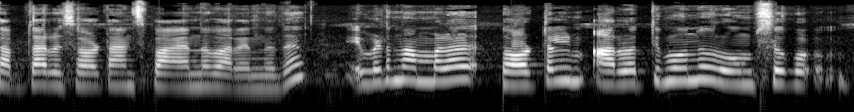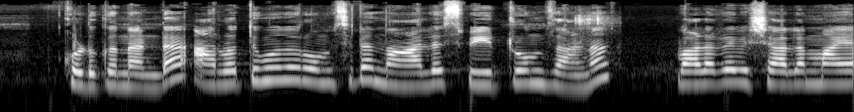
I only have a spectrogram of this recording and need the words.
സപ്ത റിസോർട്ട് ആൻഡ് സ്പാ എന്ന് പറയുന്നത്. ഇവിടെ നമ്മൾ ടോട്ടൽ അറുപത്തിമൂന്ന് റൂംസ് കൊടുക്കുന്നുണ്ട്. അറുപത്തിമൂന്ന് റൂംസിന്റെ നാല് സ്വീറ്റ് റൂംസ് ആണ്. വളരെ വിശാലമായ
